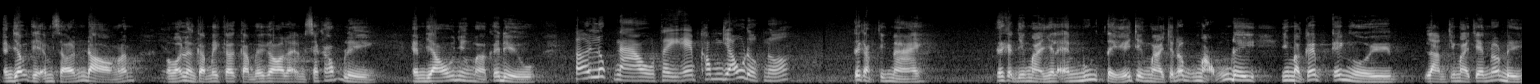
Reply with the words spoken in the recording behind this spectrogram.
Em giấu thì em sợ đánh đòn lắm. Mà mỗi lần cầm cái cầm cái roi là em sẽ khóc liền. Em giấu nhưng mà cái điều tới lúc nào thì em không giấu được nữa? Tới cặp chân mày tới cặp chân mày như là em muốn tỉa chân mày cho nó mỏng đi. Nhưng mà cái cái người làm chân mày cho em nó bị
